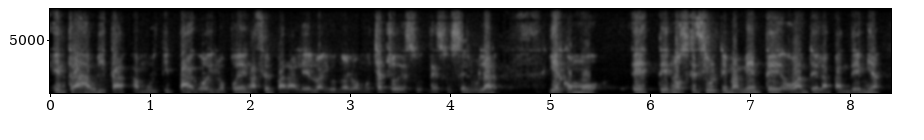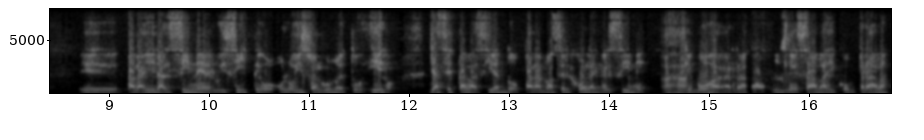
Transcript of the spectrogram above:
entras ahorita a multipago y lo pueden hacer paralelo, hay uno de los muchachos de su, de su celular, y es como, este, no sé si últimamente o antes de la pandemia, eh, para ir al cine lo hiciste o, lo hizo alguno de tus hijos, ya se estaba haciendo para no hacer cola en el cine, que vos agarrabas, ingresabas y comprabas,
